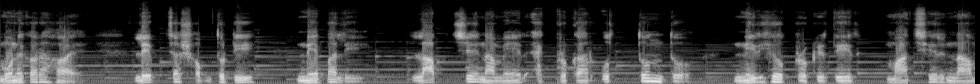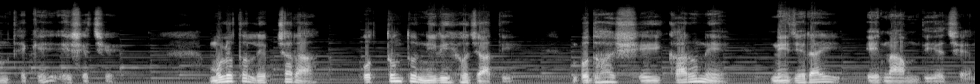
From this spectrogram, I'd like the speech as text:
মনে করা হয়, লেপচা শব্দটি নেপালি লাপচে নামের এক প্রকার অত্যন্ত নিরীহ প্রকৃতির মাছের নাম থেকে এসেছে। মূলত লেপচারা অত্যন্ত নিরীহ জাতি। বোধহয় সেই কারণে নিজেরাই এ নাম দিয়েছেন।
